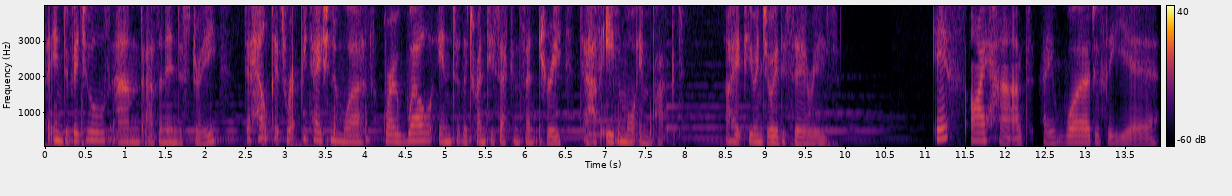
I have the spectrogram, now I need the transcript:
for individuals and as an industry to help its reputation and worth grow well into the 22nd century to have even more impact. I hope you enjoy the series. If I had a word of the year,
